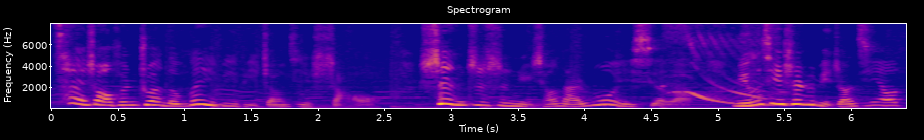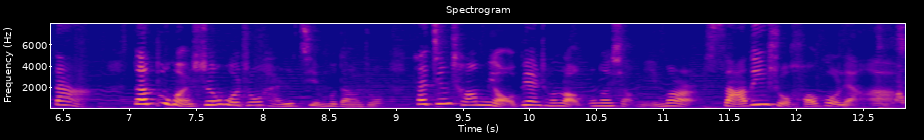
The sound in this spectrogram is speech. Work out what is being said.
蔡少芬赚的未必比张晋少，甚至是女强男弱一些了，名气甚至比张晋要大。但不管生活中还是节目当中，她经常秒变成老公的小迷妹儿，撒的一手好狗粮啊！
